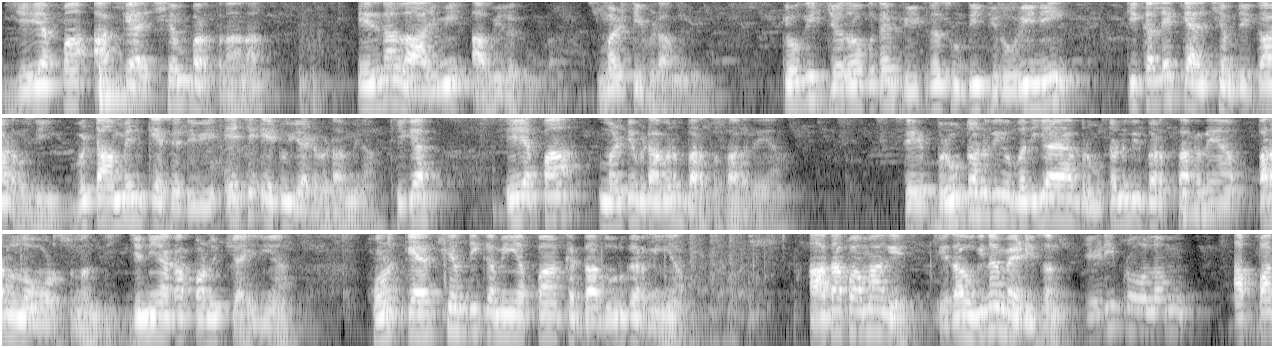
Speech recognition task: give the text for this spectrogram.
ਜੇ ਆਪਾਂ ਆ ਕੈਲਸ਼ੀਅਮ ਵਰਤਣਾ ਨਾ, ਇਹਦੇ ਨਾਲ ਲਾਜ਼ਮੀ ਆ ਵੀ ਲੱਗੂਗਾ ਮਲਟੀਵਿਟਾਮਿਨ ਵੀ। ਕਿਉਂਕਿ ਜਦੋਂ ਕਿਤੇ ਵੀਕਨੈਸ ਹੁੰਦੀ ਜ਼ਰੂਰੀ ਨਹੀਂ ਕਿ ਇਕੱਲੇ ਕੈਲਸ਼ੀਅਮ ਦੀ ਘਾਟ ਹੁੰਦੀ। ਵਿਟਾਮਿਨ ਕਿਸੇ ਦੀ ਵੀ, ਇਹ ਚ A to Z ਵਿਟਾਮਿਨ ਆ, ਠੀਕ ਆ? ਇਹ ਆਪਾਂ ਮਲਟੀਵਿਟਾਮਿਨ ਵਰਤ ਸਕਦੇ ਆ। ਤੇ ਬਰੂਟਨ ਵੀ ਵਧੀਆ ਆ, ਬਰੂਟਨ ਵੀ ਵਰਤ ਸਕਦੇ ਆ, ਪਰ ਲੋੜ ਸੰਬੰਧੀ, ਜਿੰਨੀਆਂ ਕੁ ਆਪਾਂ ਨੂੰ ਚਾਹੀਦੀਆਂ। ਹੁਣ ਕੈਲਸ਼ੀਅਮ ਦੀ ਕਮੀ ਆਪਾਂ ਕਿੱਦਾਂ ਦੂਰ ਕਰਨੀ ਆ? ਆ ਤਾਂ ਪਾਵਾਂਗੇ ਇਹਦਾ ਤਾਂ ਹੋਗੀ ਨਾ ਮੈਡੀਸਨ ਜਿਹੜੀ ਪ੍ਰੋਬਲਮ ਆਪਾਂ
